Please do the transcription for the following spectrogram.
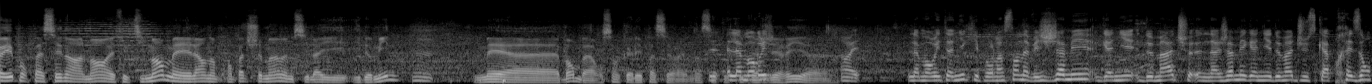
oui, pour passer normalement, effectivement. Mais là, on n'en prend pas de chemin, même si là, il, domine. Mm. Mais euh, bon, bah, on sent qu'elle n'est pas sereine. Hein, la Mauritanie. Euh... La Mauritanie qui pour l'instant n'avait jamais gagné de match, n'a jamais gagné de match jusqu'à présent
